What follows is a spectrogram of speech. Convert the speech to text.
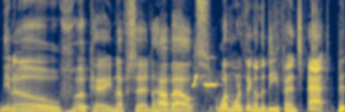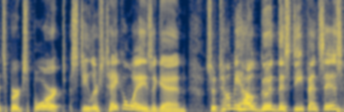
you know, okay, enough said. How about one more thing on the defense? At Pittsburgh Sport, Steelers takeaways again. So tell me how good this defense is.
